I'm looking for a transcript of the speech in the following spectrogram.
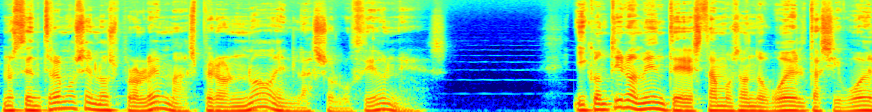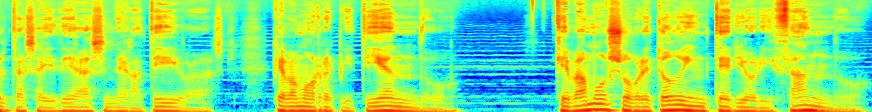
nos centramos en los problemas, pero no en las soluciones. Y continuamente estamos dando vueltas y vueltas a ideas negativas que vamos repitiendo, que vamos sobre todo interiorizando.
